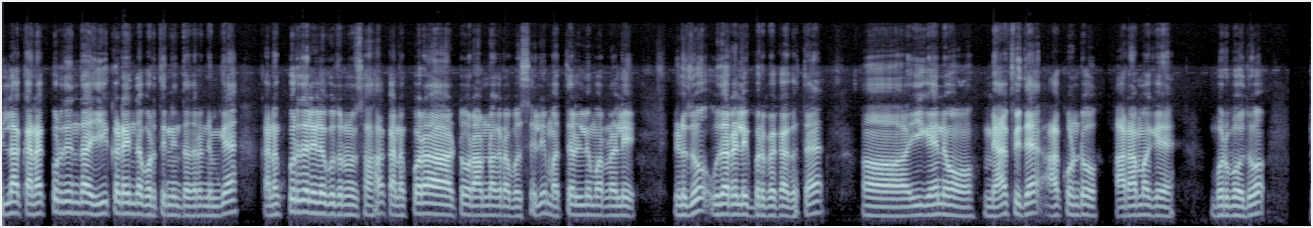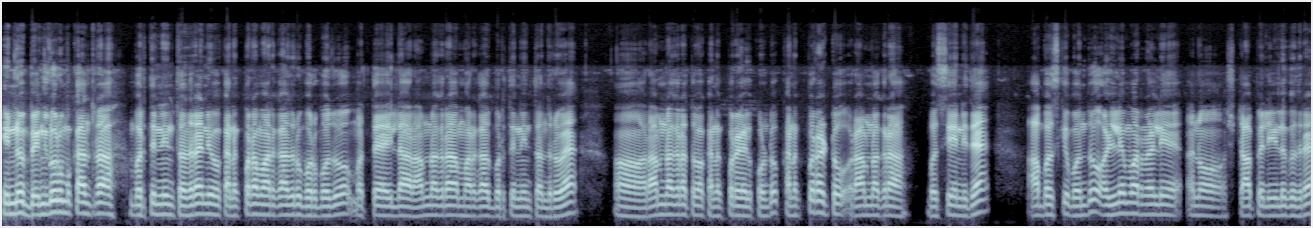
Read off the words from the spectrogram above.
ಇಲ್ಲ ಕನಕಪುರದಿಂದ ಈ ಕಡೆಯಿಂದ ಬರ್ತೀನಿ ಅಂತಂದರೆ ನಿಮಗೆ ಕನಕಪುರದಲ್ಲಿ ಇಳಿದ್ರು ಸಹ ಕನಕಪುರ ಟು ರಾಮನಗರ ಬಸ್ಸಲ್ಲಿ ಮತ್ತೆ ಹಳ್ಳಿಮರನಹಳ್ಳಿ ಇಳಿದು ಉದಾರಳ್ಳಿಗೆ ಬರಬೇಕಾಗುತ್ತೆ. ಈಗೇನು ಮ್ಯಾಪ್ ಇದೆ ಹಾಕ್ಕೊಂಡು ಆರಾಮಾಗಿ ಬರ್ಬೋದು. ಇನ್ನು ಬೆಂಗಳೂರು ಮುಖಾಂತರ ಬರ್ತೀನಿ ಅಂತಂದರೆ ನೀವು ಕನಕಪುರ ಮಾರ್ಗ ಆದರೂ ಬರ್ಬೋದು, ಮತ್ತು ಇಲ್ಲ ರಾಮನಗರ ಮಾರ್ಗ ಬರ್ತೀನಿ ಅಂತಂದ್ರೂ ರಾಮನಗರ ಅಥವಾ ಕನಕಪುರ ಹೇಳ್ಕೊಂಡು ಕನಕಪುರ ಟು ರಾಮನಗರ ಬಸ್ ಏನಿದೆ ಆ ಬಸ್ಗೆ ಬಂದು ಹಳ್ಳಿಮರನಹಳ್ಳಿ ಅನ್ನೋ ಸ್ಟಾಪಲ್ಲಿ ಇಳಿಗಿದ್ರೆ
